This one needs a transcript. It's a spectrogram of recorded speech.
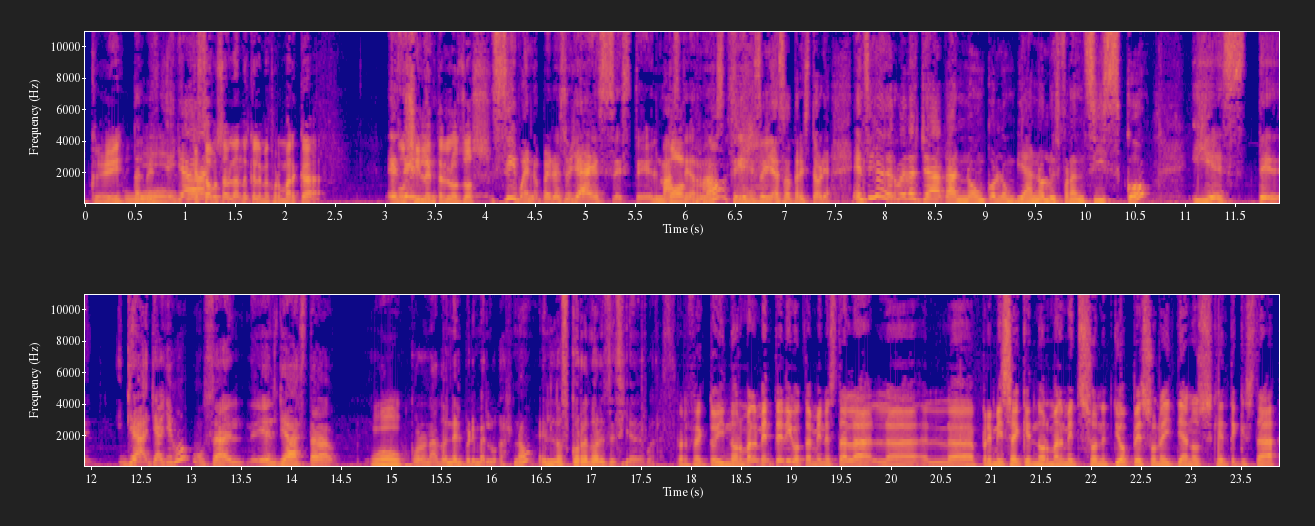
Ok. Tal. Wow. ¿Que ¿Estamos hablando que la mejor marca es de- oscila entre los dos? Sí, bueno, pero eso ya es este el máster, Oh. ¿no? Sí, eso ya es otra historia. En silla de ruedas ya ganó un colombiano, Luis Francisco, y este ya, ya llegó, o sea, él, él ya está Wow. coronado en el primer lugar, ¿no? En los corredores de silla de ruedas. Perfecto. Y normalmente, digo, también está la, la, la premisa de que normalmente son etíopes, son haitianos, gente que está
